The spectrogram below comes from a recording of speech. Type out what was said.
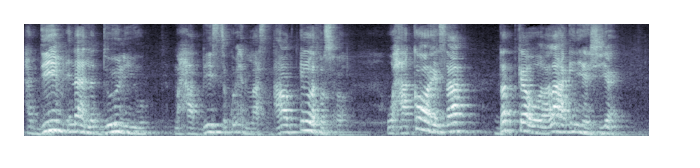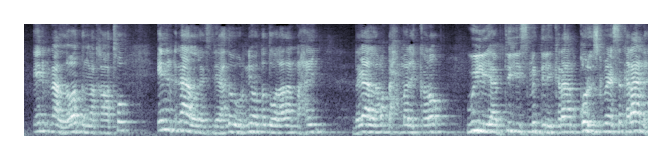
Haddii micnaha la doonayo maxaabiista ku xiran laascaanood in la fasxo waxaa ka horeysaa dadka walaalaha inay heshiiyaan. In micnaha labadan la qaato in micnaha la is yidhaahdo warniyo dad walaala nahay dagaal lama dhex mari karo wiil iyo abtigii isma dili karaan qori iskuma haysan karaane.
